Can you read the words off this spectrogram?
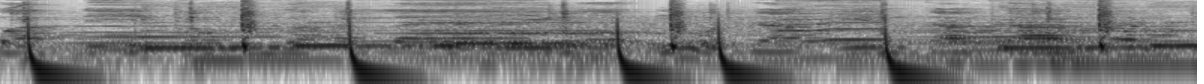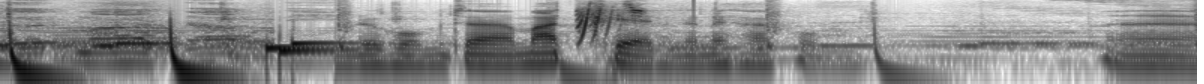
วัสดีทุกเมื่อแลบอกพูดจากกินจากทางท่านเกิดมาจากนี้เดี๋ยวผมจะมัดแขนกันนะครับผม อ่า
